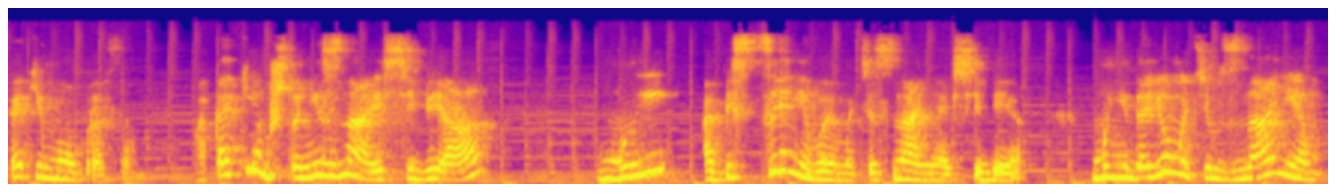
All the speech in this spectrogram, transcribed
Каким образом? А таким, что не зная себя, мы обесцениваем эти знания о себе. Мы не даем этим знаниям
